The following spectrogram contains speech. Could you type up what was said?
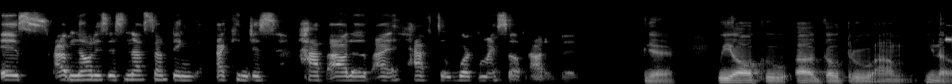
it's I've noticed it's not something I can just hop out of. I have to work myself out of it. Yeah, we all go uh, go through. Um, you know,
